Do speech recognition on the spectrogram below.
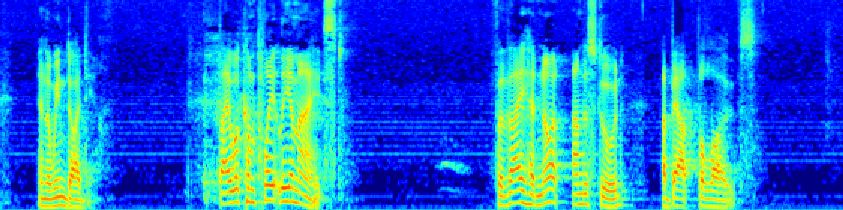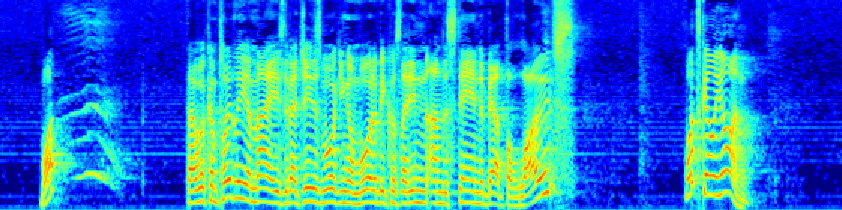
and the wind died down. They were completely amazed for they had not understood about the loaves. What? They were completely amazed about Jesus walking on water because they didn't understand about the loaves? What's going on?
